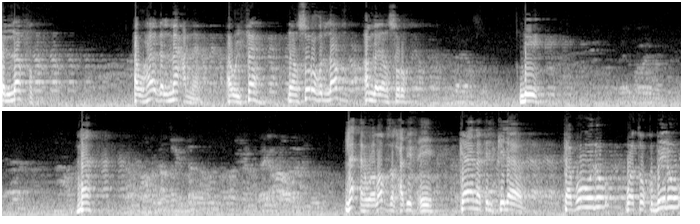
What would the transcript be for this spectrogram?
اللفظ أو هذا المعنى أو الفهم ينصره اللفظ أم لا ينصره؟ ليه؟ ها؟ لا هو لفظ الحديث إيه؟ كانت الكلاب تبول وتقبل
